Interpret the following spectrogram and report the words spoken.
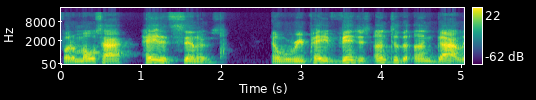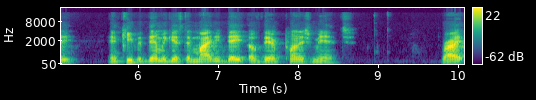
For the Most High hated sinners, and will repay vengeance unto the ungodly, and keepeth them against the mighty day of their punishment. Right?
